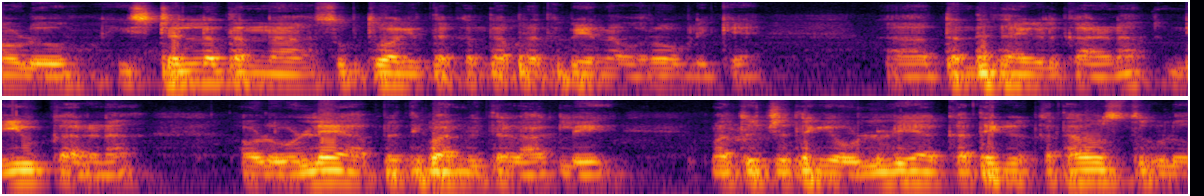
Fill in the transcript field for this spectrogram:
ಅವಳು ಇಷ್ಟೆಲ್ಲ ತನ್ನ ಸುಪ್ತವಾಗಿರ್ತಕ್ಕಂಥ ಪ್ರತಿಭೆಯನ್ನು ಹೊರಹೋಗ್ಲಿಕ್ಕೆ ತಂದೆ ತಾಯಿಗಳ ಕಾರಣ, ನೀವು ಕಾರಣ, ಅವಳು ಒಳ್ಳೆಯ ಪ್ರತಿಭಾನ್ವಿತಳಾಗಲಿ ಮತ್ತು ಜೊತೆಗೆ ಒಳ್ಳೊಳ್ಳೆಯ ಕಥೆ ಕಥಾವಸ್ತುಗಳು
